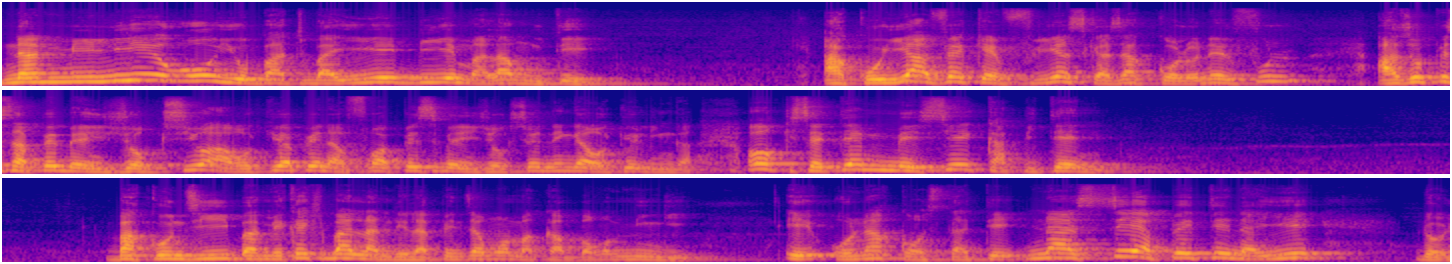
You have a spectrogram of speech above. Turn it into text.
Na milie oyo bato bayebi ye malamu te akoya avec influence kaza colonel full azopesa mpe bainjonction akoki mpe na fro apesi bainjonction ndenge akoki olinga or un monsieur capitaine. Bakonzi bamekaki balandela mpenza mwa makambo yango mingi. Et on a constaté na se ya pete na ye donc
